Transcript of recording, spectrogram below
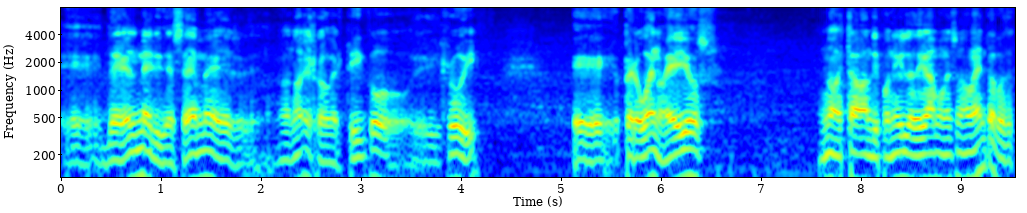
eh, de Elmer y de Semer, no, no, y Robertico y Rui. Eh, pero bueno, ellos no estaban disponibles, digamos, en ese momento, pues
